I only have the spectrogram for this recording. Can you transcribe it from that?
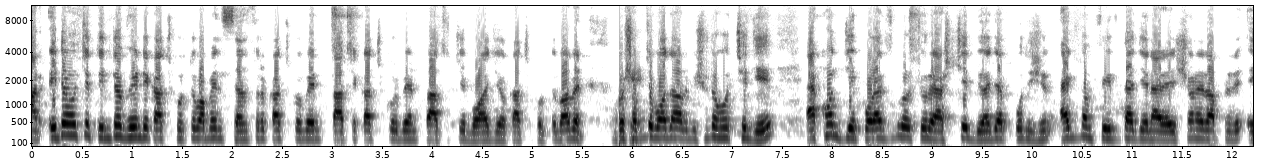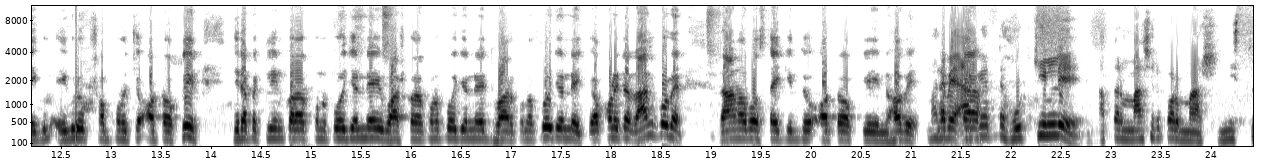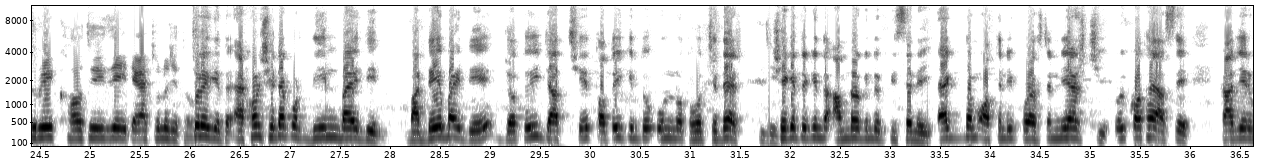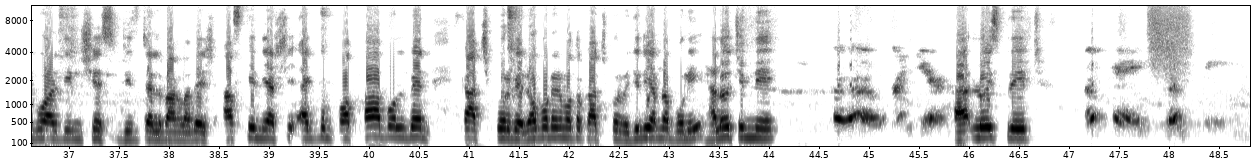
আর এটা হচ্ছে তিনটা ভেরিয়েন্টে কাজ করতে পারবেন সেন্সর কাজ করবেন টাচে কাজ করবেন প্লাস হচ্ছে বয়েজেও কাজ করতে পারবেন। তো. সবচেয়ে মজার বিষয়টা হচ্ছে যে এখন যে প্রোডাক্টসগুলো চলে আসছে দুই হাজার পঁচিশের একদম ফিফথ জেনারেশনের আপনার এগুলো এগুলো সম্পূর্ণ হচ্ছে অটো ক্লিন যেটা আপনি ক্লিন করার কোনো প্রয়োজন নেই ওয়াশ করার কোনো প্রয়োজন নেই ধোয়ার কোনো প্রয়োজন নেই যখন এটা রান করবেন রান অবস্থায় কিন্তু অটো ক্লিন হবে। মানে আগে একটা হুড কিনলে আপনার মাসের পর মাস মিস্ত্রির খরচ যে এই টাকা চলে যেত। চলে যেত। এখন সেটা কর দিন বাই দিন। বা ডে বাই ডে যতই যাচ্ছে ততই কিন্তু উন্নত হচ্ছে দেশ। সেক্ষেত্রে কিন্তু আমরাও কিন্তু পিছিয়ে নেই। একদম অথেন্টিক প্রোডাক্টটা নিয়ে আসছি। ওই কথায় আছে কাজের বোয়ার দিন শেষ ডিজিটাল বাংলাদেশ। আজকে নিয়ে আসছি একদম কথা বলবেন কাজ করবে রবটের মতো কাজ করবে। যদি আমরা বলি hello chimney. Low spirit.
